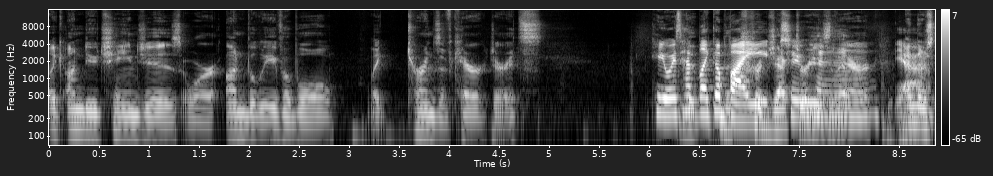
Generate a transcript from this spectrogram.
like undue changes or unbelievable like turns of character it's He always had the- like a the bite trajectory to is him. there Yeah. and there's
